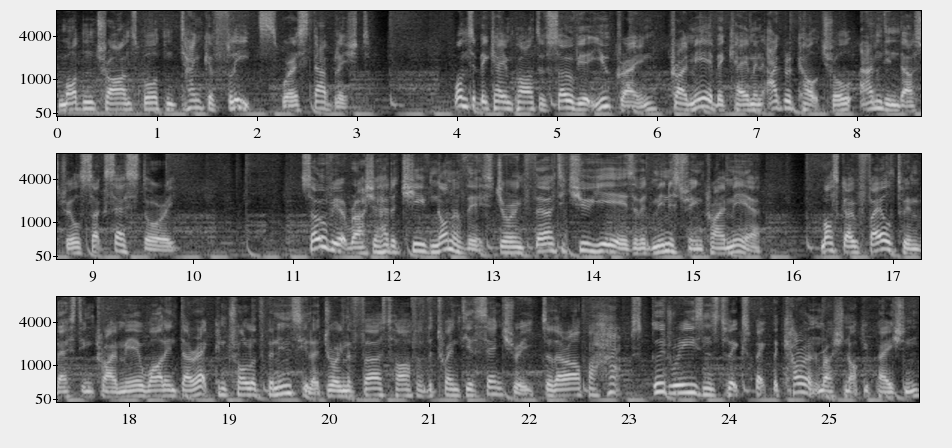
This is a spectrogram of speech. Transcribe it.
Modern transport and tanker fleets were established. Once it became part of Soviet Ukraine, Crimea became an agricultural and industrial success story. Soviet Russia had achieved none of this during 32 years of administering Crimea, Moscow failed to invest in Crimea while in direct control of the peninsula during the first half of the 20th century, so there are perhaps good reasons to expect the current Russian occupation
